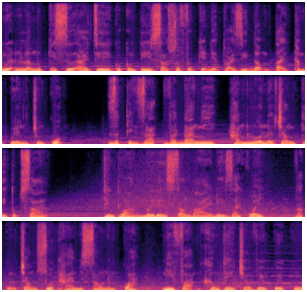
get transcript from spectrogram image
Nguyễn là một kỹ sư IT của công ty sản xuất phụ kiện điện thoại di động tại Thâm Quyến, Trung Quốc. Rất cảnh giác và đa nghi, hắn luôn ở trong ký túc xá. Thỉnh thoảng mới đến song bài để giải khuây và cũng trong suốt 26 năm qua, nghi phạm không thể trở về quê cũ.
